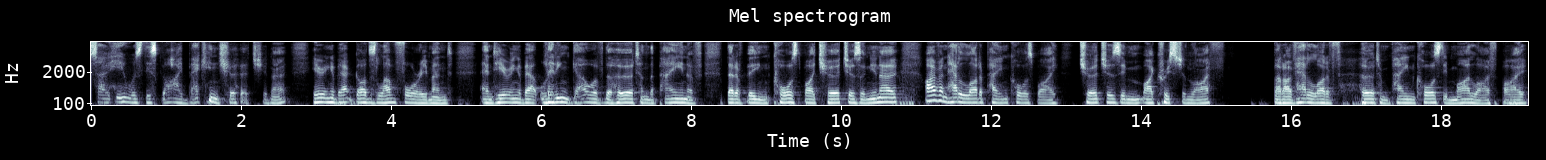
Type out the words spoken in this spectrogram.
So here was this guy back in church, you know, hearing about God's love for him and, and hearing about letting go of the hurt and the pain of that have been caused by churches. And you know, I haven't had a lot of pain caused by churches in my Christian life, but I've had a lot of hurt and pain caused in my life by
